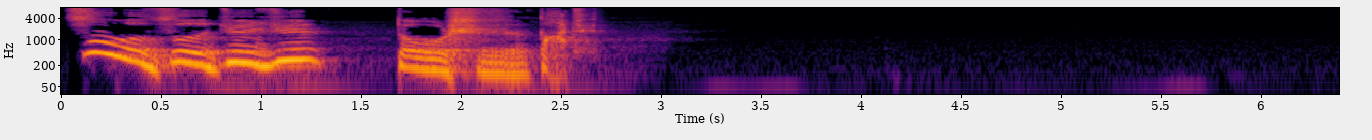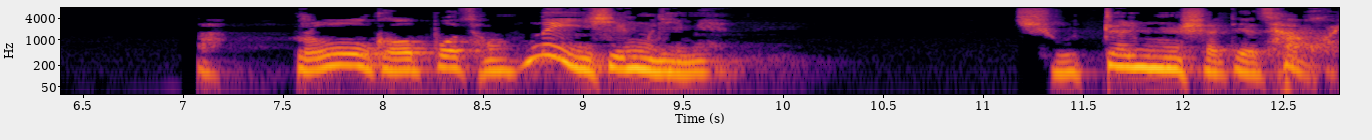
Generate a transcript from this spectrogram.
字字句句都是大臣啊！如果不从内心里面，求真实的忏悔，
